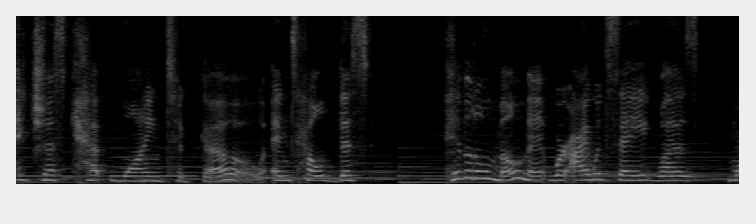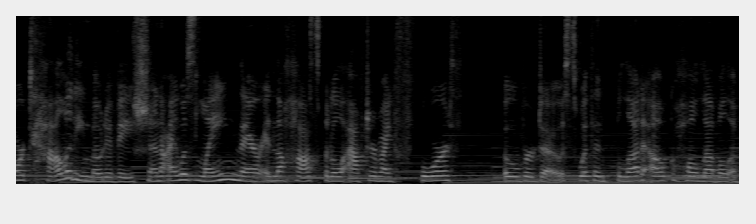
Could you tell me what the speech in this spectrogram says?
I just kept wanting to go until this pivotal moment where I would say was mortality motivation. I was laying there in the hospital after my fourth overdose with a blood alcohol level of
